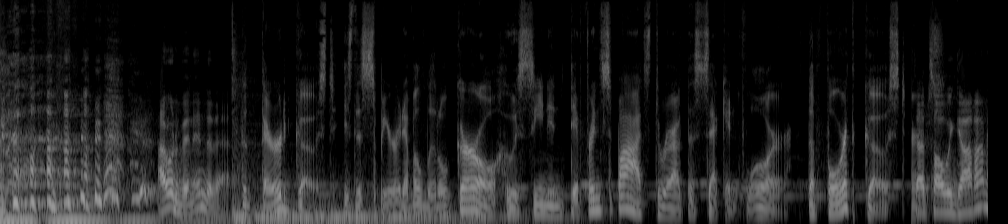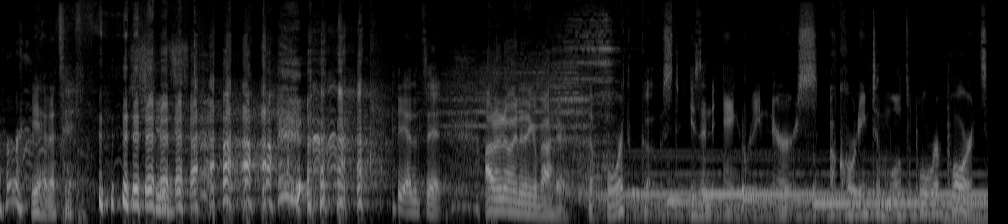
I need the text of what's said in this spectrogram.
I would have been into that. The third ghost is the spirit of a little girl who is seen in different spots throughout the second floor. The fourth ghost. That's all we got on her? Yeah, that's it. yeah, that's it. I don't know anything about her. The fourth ghost is an angry nurse. According to multiple reports,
